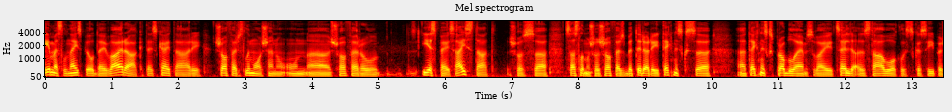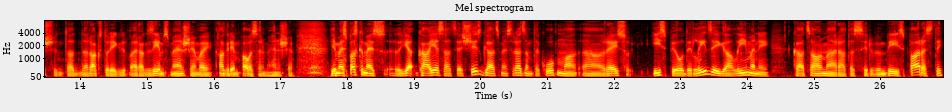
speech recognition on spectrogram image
iemesli neizpildēja vairāki, tā skaitā arī šoferu slimošanu un uh, šoferu iespējas aizstāt šos saslimušos šoferus, bet ir arī tehnisks, tehnisks problēmas vai ceļa stāvoklis, kas īpaši raksturīgi vairāk ziemas mēnešiem vai agriem pavasara mēnešiem. Ja mēs paskatāmies, ja, kā iesācies šis gads, mēs redzam, ka kopumā reisu izpildi ir līdzīgā līmenī, kā caurmērā tas ir bijis parasti.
